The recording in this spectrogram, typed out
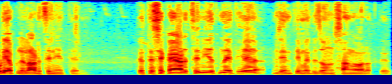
पुढे आपल्याला अडचणी येतील. तर तसे काही अडचणी येत नाहीत हे जनतेमध्ये जाऊन सांगावं लागतात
